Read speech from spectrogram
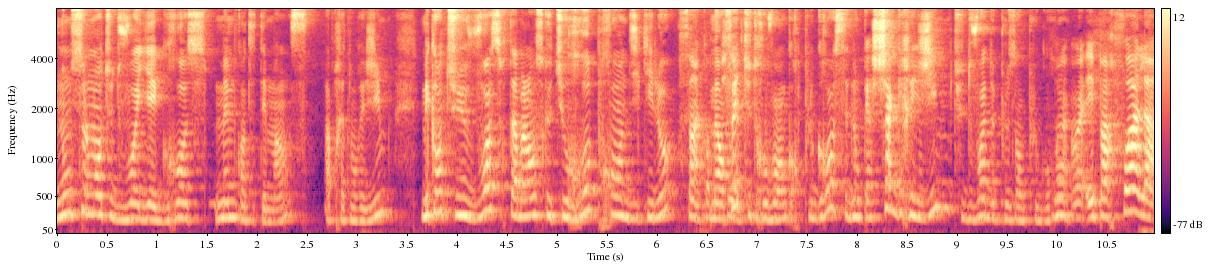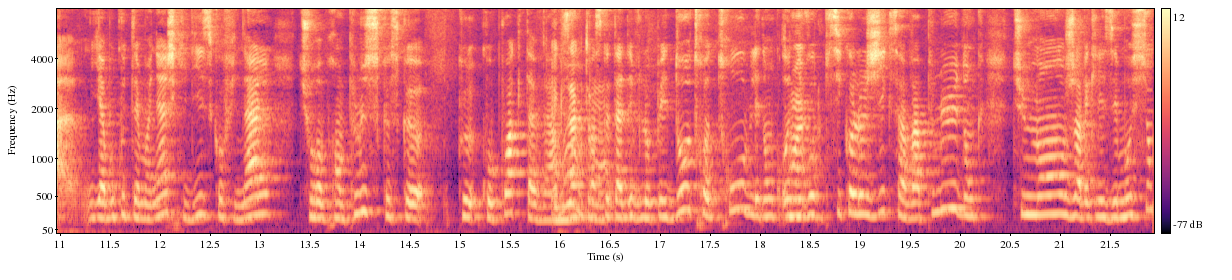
non seulement tu te voyais grosse, même quand tu étais mince, après ton régime, mais quand tu vois sur ta balance que tu reprends 10 kilos, mais en fait, tu te revois encore plus grosse. Et donc, à chaque régime, tu te vois de plus en plus gros. Ouais, ouais. Et parfois, là, il y a beaucoup de témoignages qui disent qu'au final, tu reprends plus que ce que qu'au poids que tu avais avant Exactement. parce que tu as développé d'autres troubles et donc au Ouais. niveau psychologique ça va plus donc tu manges avec les émotions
